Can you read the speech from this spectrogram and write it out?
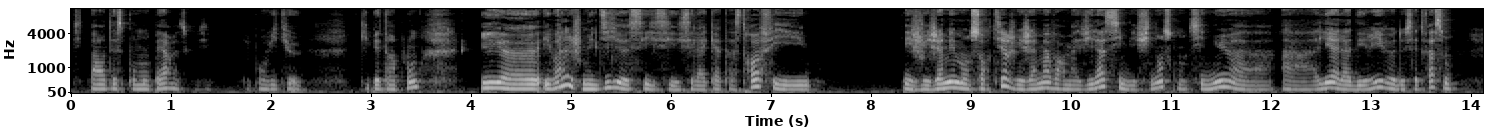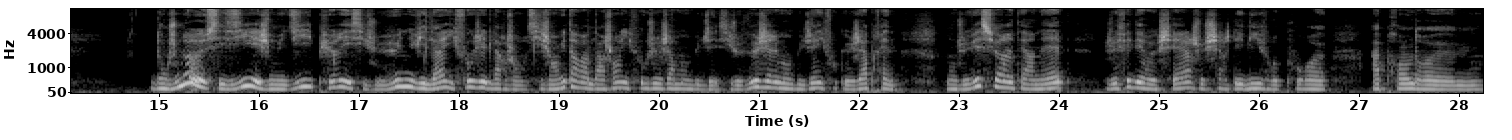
petite parenthèse pour mon père, parce que j'ai pas envie que qui pète un plomb. Et, euh, et voilà, je me dis, euh, c'est la catastrophe et, et je vais jamais m'en sortir, je vais jamais avoir ma villa si mes finances continuent à, aller à la dérive de cette façon. Donc je me ressaisis et je me dis, purée, si je veux une villa, il faut que j'ai de l'argent. Si j'ai envie d'avoir de l'argent, il faut que je gère mon budget. Si je veux gérer mon budget, il faut que j'apprenne. Donc je vais sur Internet, je fais des recherches, je cherche des livres pour euh, apprendre,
